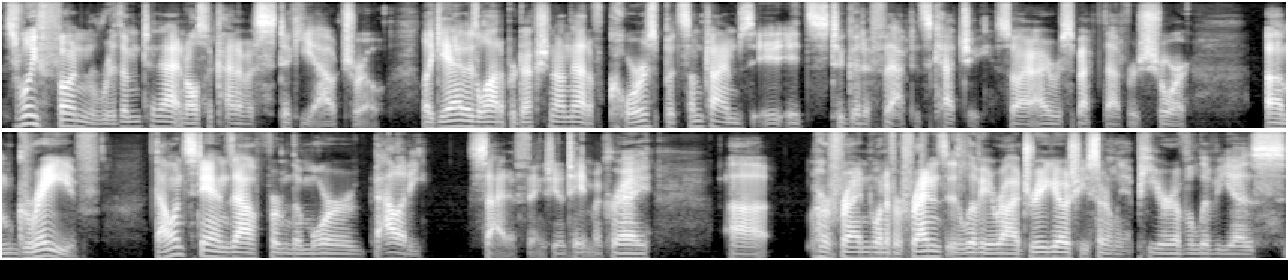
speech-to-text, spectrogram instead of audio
There's really fun rhythm to that and also kind of a sticky outro. Like, yeah, there's a lot of production on that, of course, but sometimes it's to good effect. It's catchy. So I, I respect that for sure. Um, Grave, that one stands out from the more ballady side of things. You know, Tate McRae, uh, her friend, one of her friends is Olivia Rodrigo. She's certainly a peer of Olivia's.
